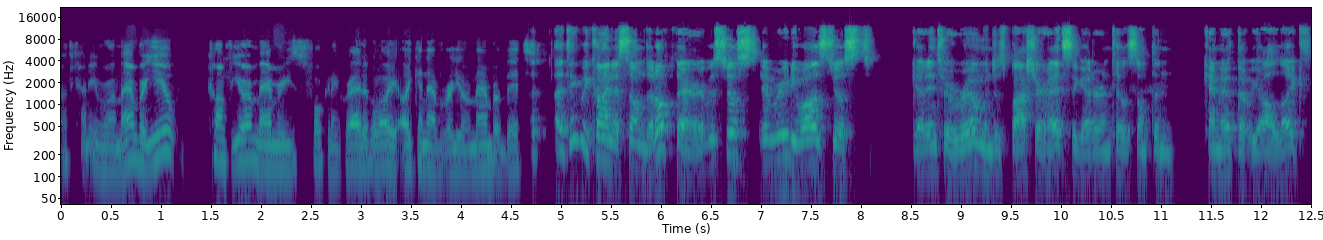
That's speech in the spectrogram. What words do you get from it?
I can't even remember. You, Conf, your memory's fucking incredible. I, I can never really remember bits. I- I think we kind of summed it up there. It was just, it really was just get into a room and just bash our heads together until something came out that we all liked.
